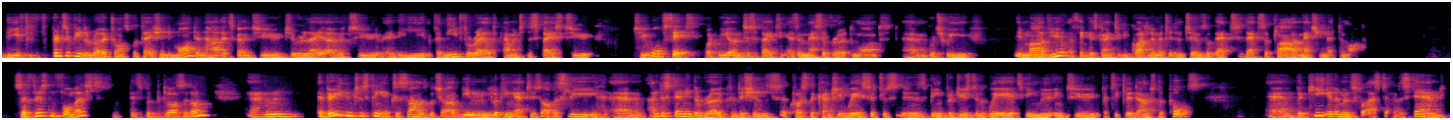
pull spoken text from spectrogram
the principally the road transportation demand and how that's going to to relay over to the the need for rail to come into the space to to offset what we are anticipating as a massive road demand, um, which we, in my view, I think is going to be quite limited in terms of that that supply matching that demand. So first and foremost, let's put the glasses on. Um, a very interesting exercise which I've been looking at is obviously um, understanding the road conditions across the country where citrus is being produced and where it's being moving to, in particular down to the ports. And the key elements for us to understand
